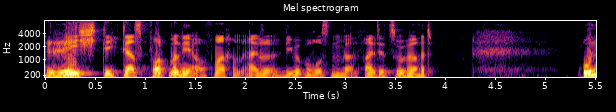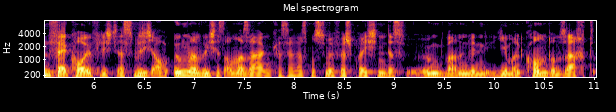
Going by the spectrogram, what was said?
richtig das Portemonnaie aufmachen. Also, liebe Borussen, falls ihr zuhört. Unverkäuflich, das will ich auch, irgendwann will ich das auch mal sagen, Christian, das musst du mir versprechen, dass irgendwann, wenn jemand kommt und sagt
